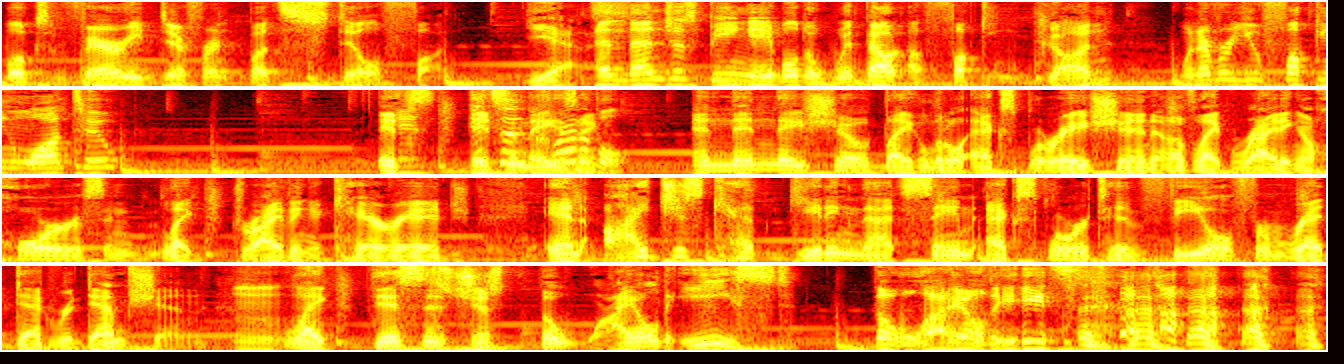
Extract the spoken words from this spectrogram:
looks very different, but still fun. Yes. And then just being able to whip out a fucking gun whenever you fucking want to. it's it- it's, it's amazing. And then they showed like a little exploration of like riding a horse and like driving a carriage. And I just kept getting that same explorative feel from Red Dead Redemption. Mm. Like this is just the Wild East. The Wild East.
